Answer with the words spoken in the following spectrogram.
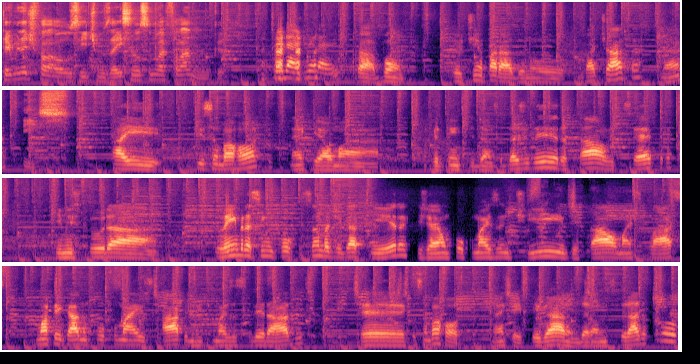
termina de falar os ritmos aí, senão você não vai falar nunca. Verdade, verdade. tá, bom. Eu tinha parado no bachata, né? Isso. Aí fiz samba rock, né? Que é uma, uma vertente de dança brasileira, tal, etc. Que mistura lembra assim um pouco samba de gafieira, que já é um pouco mais antigo, tal, mais clássico. Uma pegada um pouco mais rápida, um ritmo mais acelerado, é, que é o samba rock, né? Que aí pegaram, deram uma misturada. Pô,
